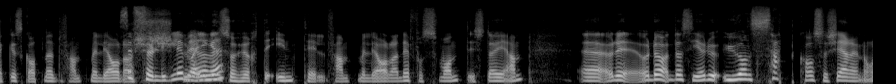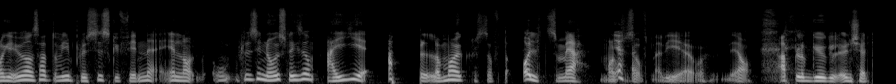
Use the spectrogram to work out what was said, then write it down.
øke skattene til 15 milliarder. Selvfølgelig ble det. var ingen det. som hørte inntil 15 milliarder. Det forsvant i støyen. Uh, og det, og da, da sier du uansett hva som skjer i Norge, uansett om vi plutselig skulle finne en eller annen Plutselig Norge skulle liksom eie Apple og Microsoft og alt som er Microsoft. Nei, de er ja, Apple og Google, unnskyld.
